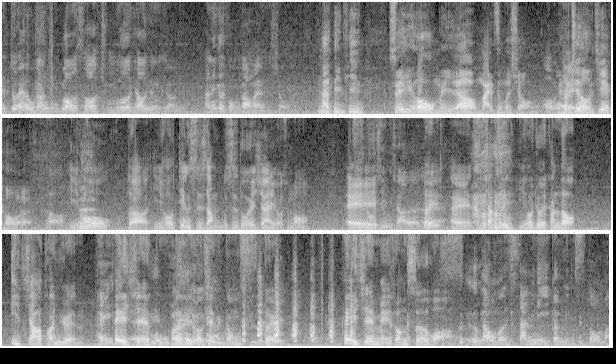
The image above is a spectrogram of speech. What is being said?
哎，对我刚 Google 的时候，全部都是挑天之娇女，他那个广告买很凶的，那你听，所以以后我们也要买这么凶，我 OK 们就有借口了。好，以后对啊，以后电视上不是都会现在有什么，哎制度行销的，对，哎，像是以后就会看到一家团圆佩杰佩杰股份有限公司，对，佩杰美妆奢华，那我们三立跟明视都买，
